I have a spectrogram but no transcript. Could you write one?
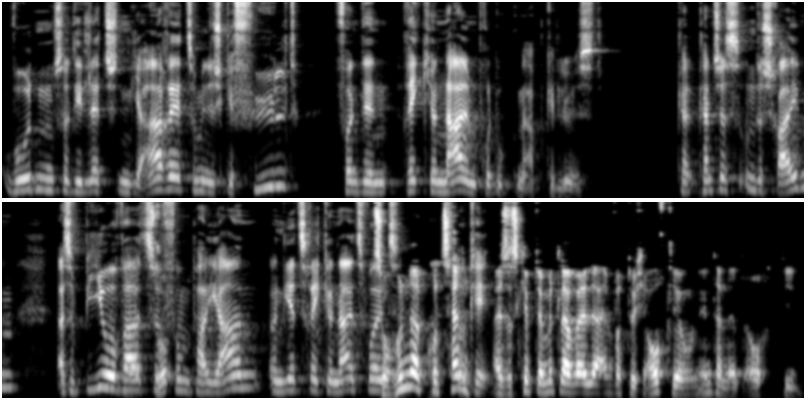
wurden so die letzten Jahre zumindest gefühlt von den regionalen Produkten abgelöst. Kann, kannst du das unterschreiben? Also Bio war ja, so, so vor ein paar Jahren und jetzt regional. Jetzt zu 100 Prozent. Okay. Also es gibt ja mittlerweile einfach durch Aufklärung und Internet auch die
